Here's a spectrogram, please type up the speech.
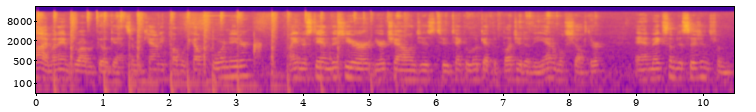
Hi, my name is Robert Gogatz. I'm a County Public Health Coordinator. I understand this year your challenge is to take a look at the budget of the animal shelter and make some decisions from,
